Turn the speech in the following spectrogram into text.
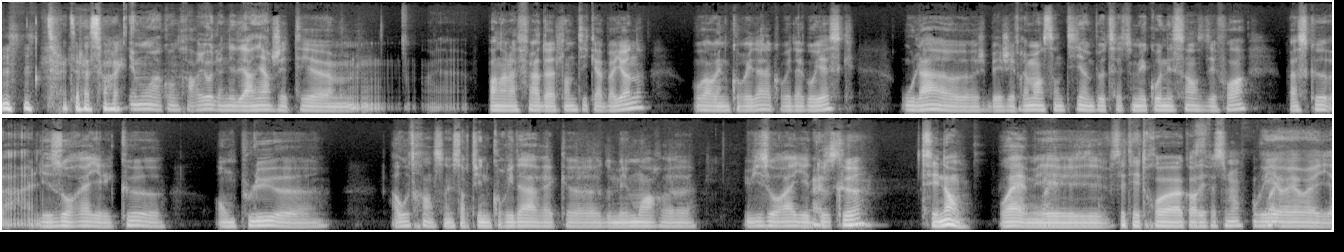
De, la soirée. Et moi, à contrario, l'année dernière, j'étais euh, pendant la de l'Atlantique à Bayonne, voir une corrida, la corrida goyesque, où là, ben, j'ai vraiment senti un peu de cette méconnaissance des fois, parce que bah, les oreilles et les queues ont plus à outrance. On est sorti une corrida avec euh, de mémoire 8 euh, oreilles et 2 queues. C'est énorme. Ouais, mais. C'était trop accordé facilement. Oui, oui, oui.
